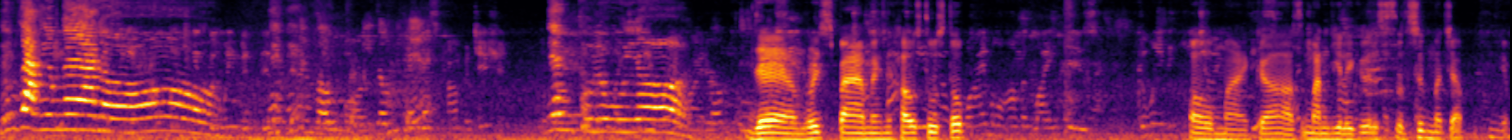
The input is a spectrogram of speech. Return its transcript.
những răng em nghe rồi nhân thù lùi rồi Damn, rich spam and how to stop. Oh my god, man really good. It's a super matchup. Yeah,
